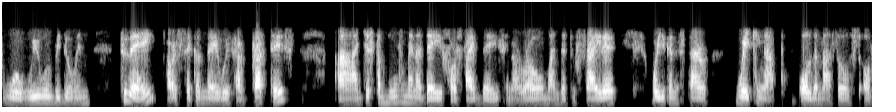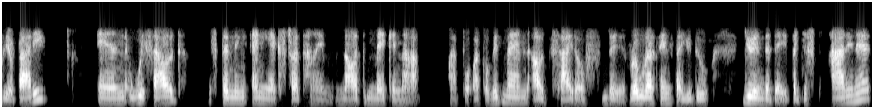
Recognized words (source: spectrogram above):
what we will be doing today, our second day with our practice. Uh, just a movement a day for five days in a row, Monday to Friday, where you can start waking up all the muscles of your body and without spending any extra time, not making a, a, a commitment outside of the regular things that you do during the day, but just adding it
